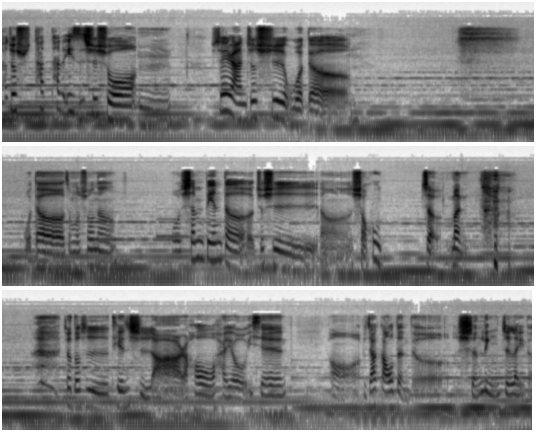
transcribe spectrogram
他就是他他的意思是说，嗯，虽然就是我的。我的怎么说呢？我身边的就是呃守护者们，就都是天使啊，然后还有一些呃比较高等的神灵之类的。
